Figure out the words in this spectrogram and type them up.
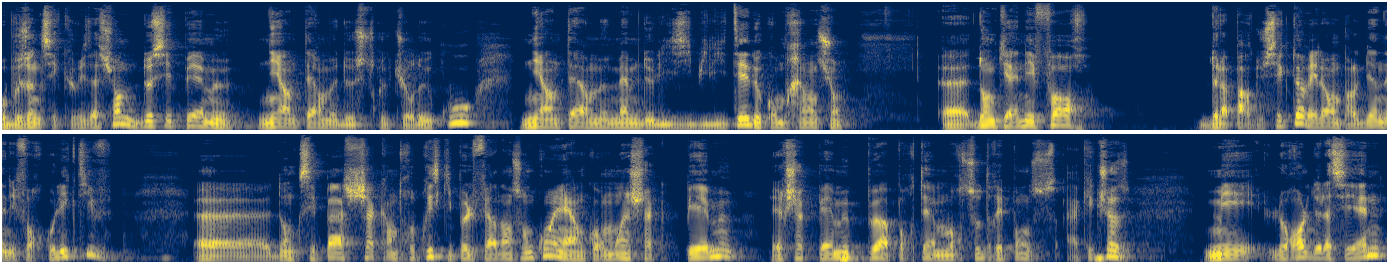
aux besoins de sécurisation de ces PME, ni en termes de structure de coûts, ni en termes même de lisibilité, de compréhension. Euh, donc il y a un effort de la part du secteur, et là on parle bien d'un effort collectif, euh, donc c'est pas chaque entreprise qui peut le faire dans son coin, et encore moins chaque PME. Chaque PME peut apporter un morceau de réponse à quelque chose. Mais le rôle de la CN,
